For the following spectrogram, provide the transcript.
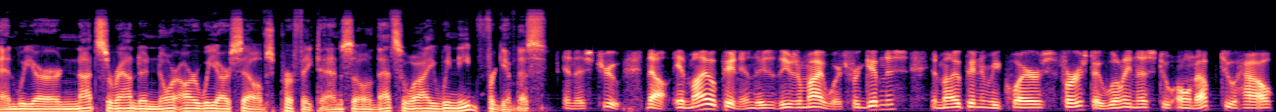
and we are not surrounded, nor are we ourselves perfect. And so that's why we need forgiveness. And that's true. Now, in my opinion, these, these are my words forgiveness, in my opinion, requires first a willingness to own up to how.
